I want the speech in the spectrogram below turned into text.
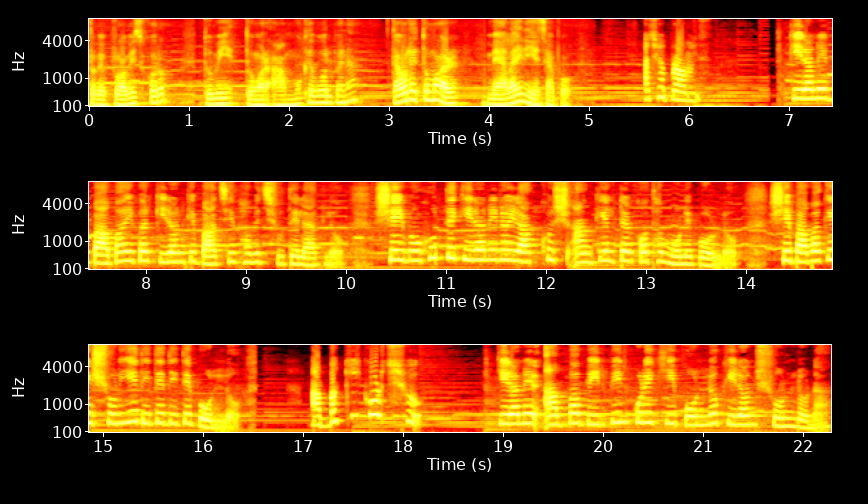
তবে প্রমিস করো তুমি তোমার আম্মুকে বলবে না তাহলে তোমার মেলায় নিয়ে যাব। আচ্ছা প্রমিস কিরণের বাবা এবার কিরণকে বাজেভাবে ছুতে লাগল। সেই মুহূর্তে কিরণের ওই রাক্ষস আঙ্কেলটার কথা মনে পড়ল। সে বাবাকে সরিয়ে দিতে দিতে বলল, আব্বা কি করছ? কিরণের আব্বা বিড়বিড় করে কি বলল কিরণ শুনল না।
